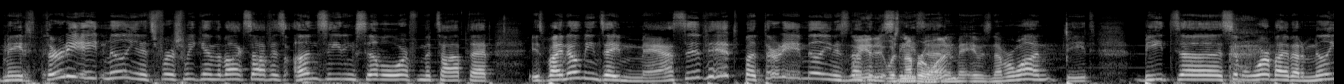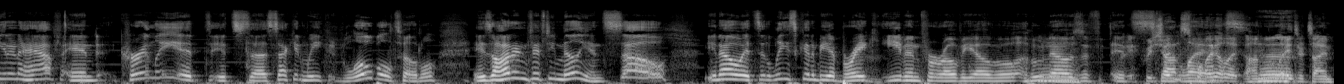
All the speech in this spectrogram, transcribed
made 38 million its first weekend in the box office, unseating Civil War from the top. That is by no means a massive hit, but 38 million is Wait, nothing. it was number at. one? It It was number one. Beat beat uh, Civil War by about a million and a half, and currently it its uh, second week global total is 150 million. So. You know, it's at least going to be a break even for Rovio. Who knows if it's Hmm. we shouldn't spoil legs. it on the Laser Time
